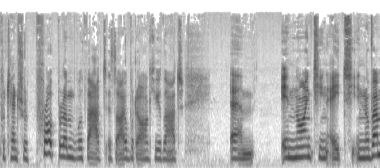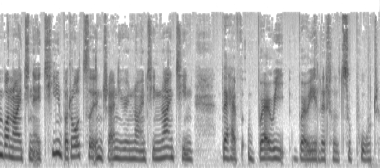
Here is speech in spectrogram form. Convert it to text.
potential problem with that is, I would argue, that um, in 1918, in November 1918, but also in January 1919, they have very, very little support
